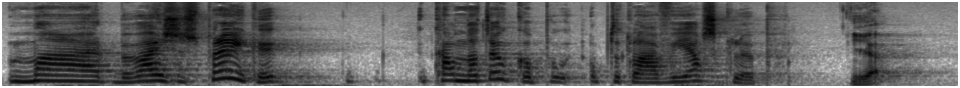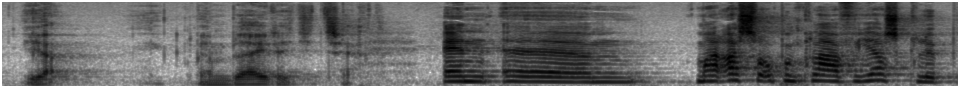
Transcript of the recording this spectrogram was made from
maar bij wijze van spreken kan dat ook op, op de klaverjasclub. Ja, ja. Ik ben blij dat je het zegt. En, ehm, maar als ze op een klaverjasclub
